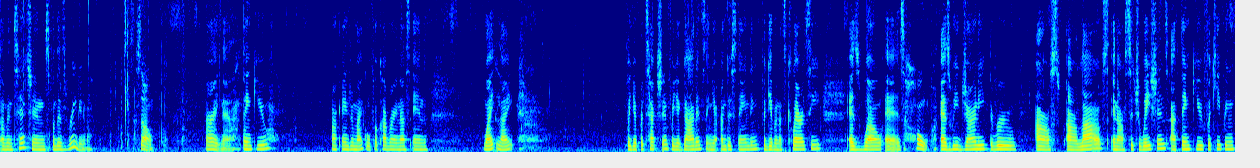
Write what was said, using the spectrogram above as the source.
of intentions for this reading. So, all right, now, thank you, Archangel Michael, for covering us in white light, for your protection, for your guidance and your understanding, for giving us clarity as well as hope as we journey through our our lives and our situations. I thank you for keeping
